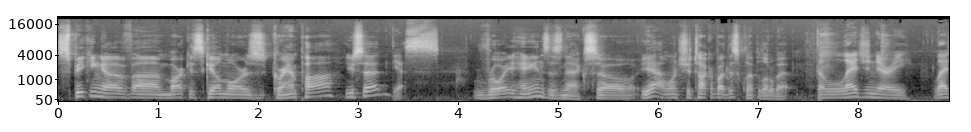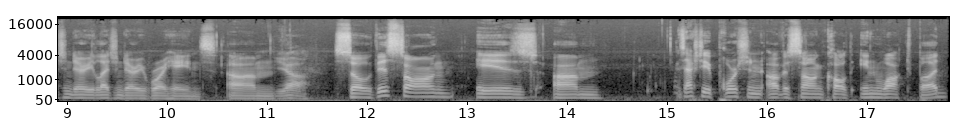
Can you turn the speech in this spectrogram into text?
speaking of um, Marcus Gilmore's grandpa, you said? Yes. Roy Haynes is next, so yeah, I want you to talk about this clip a little bit. The legendary, legendary, legendary Roy Haynes. Um, Yeah. So this song is um, it's actually a portion of a song called "In Walked Bud"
